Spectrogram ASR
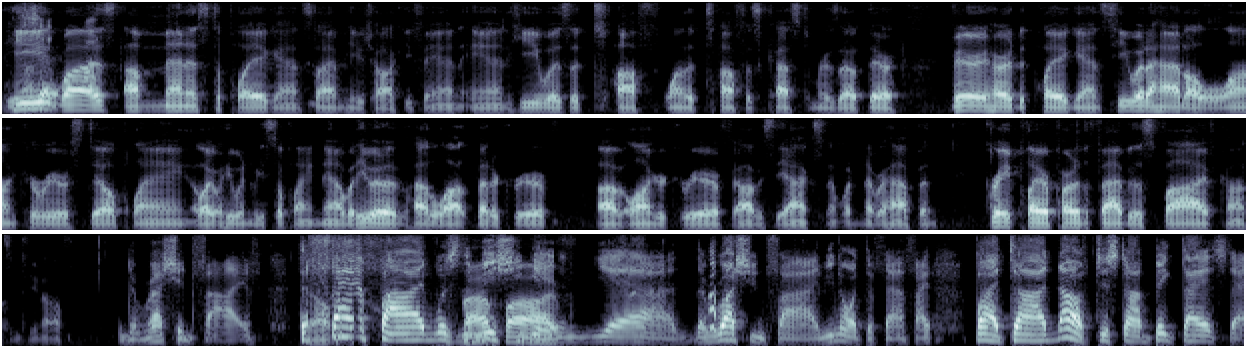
he so, was a menace to play against. I'm a huge hockey fan, and he was a tough, one of the toughest customers out there. Very hard to play against. He would have had a long career still playing. Like he wouldn't be still playing now, but he would have had a lot better career, a uh, longer career if obviously the accident would never happened great player, part of the fabulous five, Konstantinov. The Russian five. The yep. Fab Five was the Fab Michigan. Five. Yeah, the Russian five. You know what the Fab Five. But uh, no, just uh, big thanks to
